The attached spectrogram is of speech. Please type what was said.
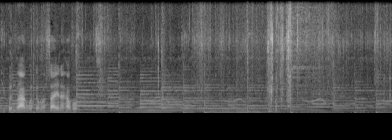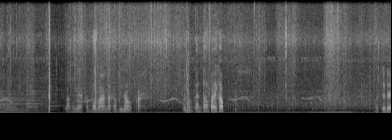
ที่เพิ่นว่างเพิ่นก็มาใส่นะครับผมหลังแรกกับประมาณแล้วครับพี่น้องดูน้ำกันต่อไปครับว่าจะได้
